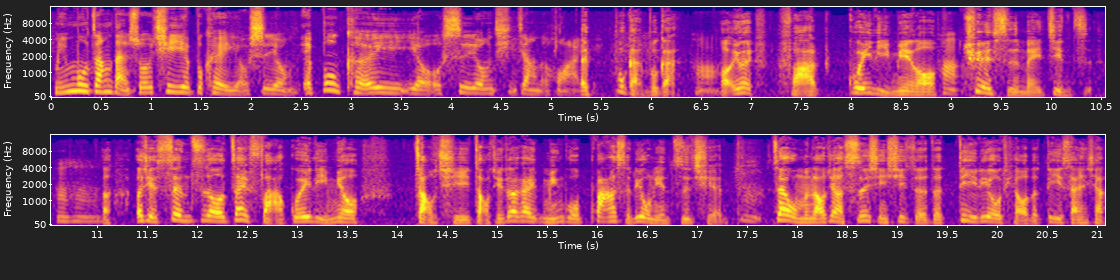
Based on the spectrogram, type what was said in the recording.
明目张胆说企业不可以有试用，也不可以有试用期这样的话，哎，不敢不敢。哦，因为法。规里面哦，确实没禁止，嗯哼，呃，而且甚至哦，在法规里面哦，早期早期大概民国八十六年之前，嗯，在我们劳基法施行细则的第六条的第三项，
